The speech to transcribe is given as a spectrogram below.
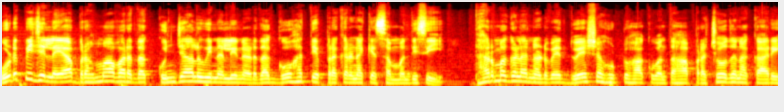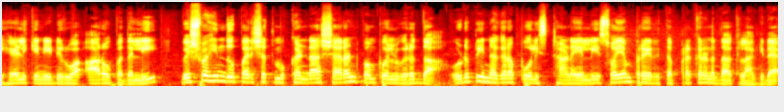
ಉಡುಪಿ ಜಿಲ್ಲೆಯ ಬ್ರಹ್ಮಾವರದ ಕುಂಜಾಲುವಿನಲ್ಲಿ ನಡೆದ ಗೋಹತ್ಯೆ ಪ್ರಕರಣಕ್ಕೆ ಸಂಬಂಧಿಸಿ ಧರ್ಮಗಳ ನಡುವೆ ದ್ವೇಷ ಹುಟ್ಟುಹಾಕುವಂತಹ ಪ್ರಚೋದನಕಾರಿ ಹೇಳಿಕೆ ನೀಡಿರುವ ಆರೋಪದಲ್ಲಿ ವಿಶ್ವ ಹಿಂದೂ ಪರಿಷತ್ ಮುಖಂಡ ಶರಣ್ ಪಂಪುಲ್ ವಿರುದ್ಧ ಉಡುಪಿ ನಗರ ಪೊಲೀಸ್ ಠಾಣೆಯಲ್ಲಿ ಸ್ವಯಂ ಪ್ರೇರಿತ ಪ್ರಕರಣ ದಾಖಲಾಗಿದೆ.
